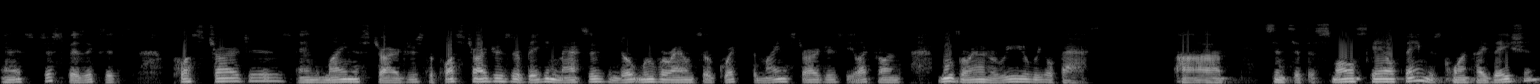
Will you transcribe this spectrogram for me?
And it's just physics. It's plus charges and minus charges. The plus charges are big and massive and don't move around so quick. The minus charges, the electrons, move around real, real fast. Uh, since it's a small scale thing, there's quantization.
